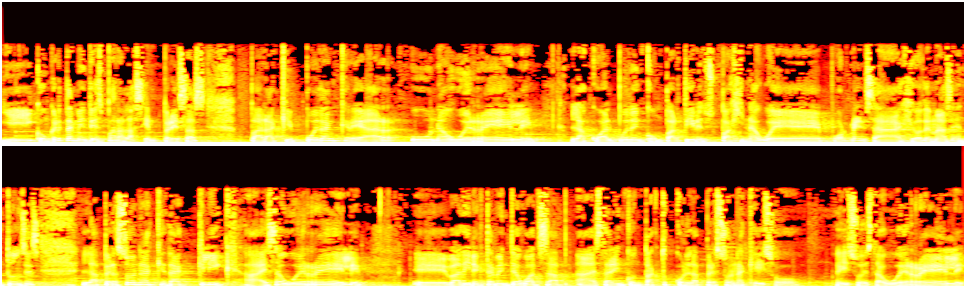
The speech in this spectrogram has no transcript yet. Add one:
y concretamente es para las empresas para que puedan crear una URL, la cual pueden compartir en su página web, por mensaje o demás. Entonces, la persona que da clic a esa URL eh, va directamente a WhatsApp a estar en contacto con la persona que hizo hizo esta URL.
